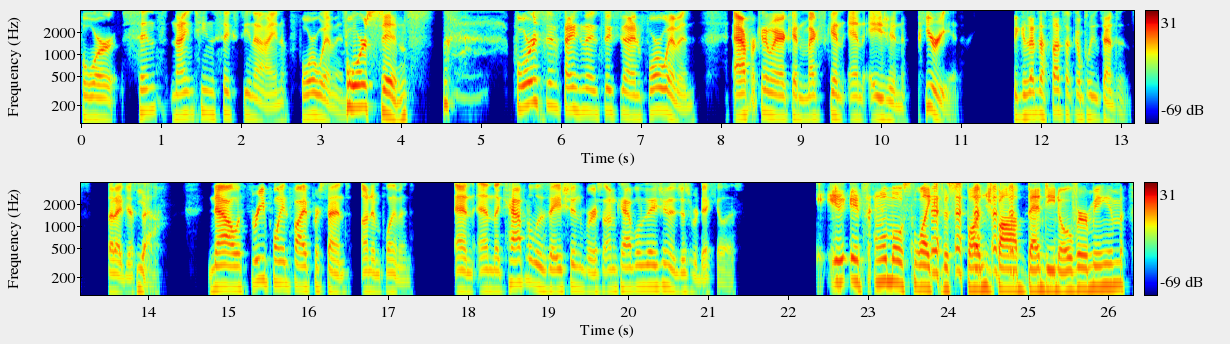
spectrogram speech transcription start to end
for since 1969 for women. for since for since 1969 for women, African American, Mexican, and Asian. Period. Because that's a that's a complete sentence that I just said. yeah. Now 3.5 percent unemployment, and and the capitalization versus uncapitalization is just ridiculous. It, it's almost like the SpongeBob bending over meme.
